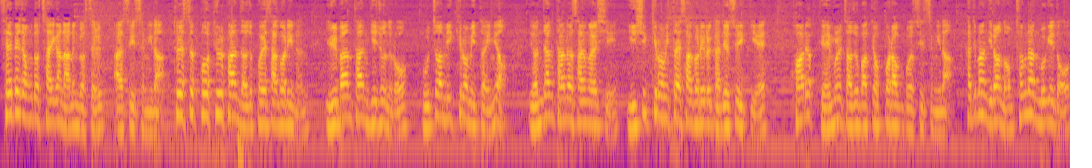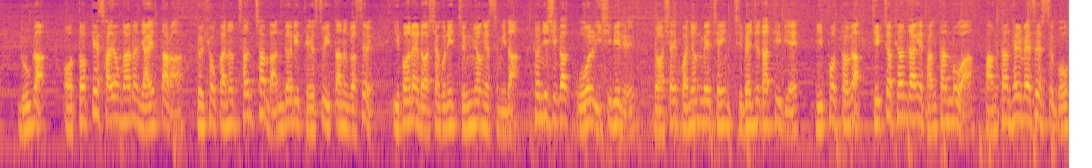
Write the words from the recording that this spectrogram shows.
3배 정도 차이가 나는 것을 알 수 있습니다. 2S4 튤판 자주포의 사거리는 일반 탄 기준으로 9.2km이며 연장 탄을 사용할 시 20km의 사거리를 가질 수 있기에 화력 괴물 자주박격포라고 볼 수 있습니다. 하지만 이런 엄청난 무기도 누가 어떻게 사용하느냐에 따라 그 효과는 천차만별이 될 수 있다는 것을 이번에 러시아군이 증명했습니다. 현지 시각 5월 21일 러시아의 관영 매체인 즈베즈다 TV의 리포터가 직접 현장에 방탄모와 방탄 헬멧을 쓰고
